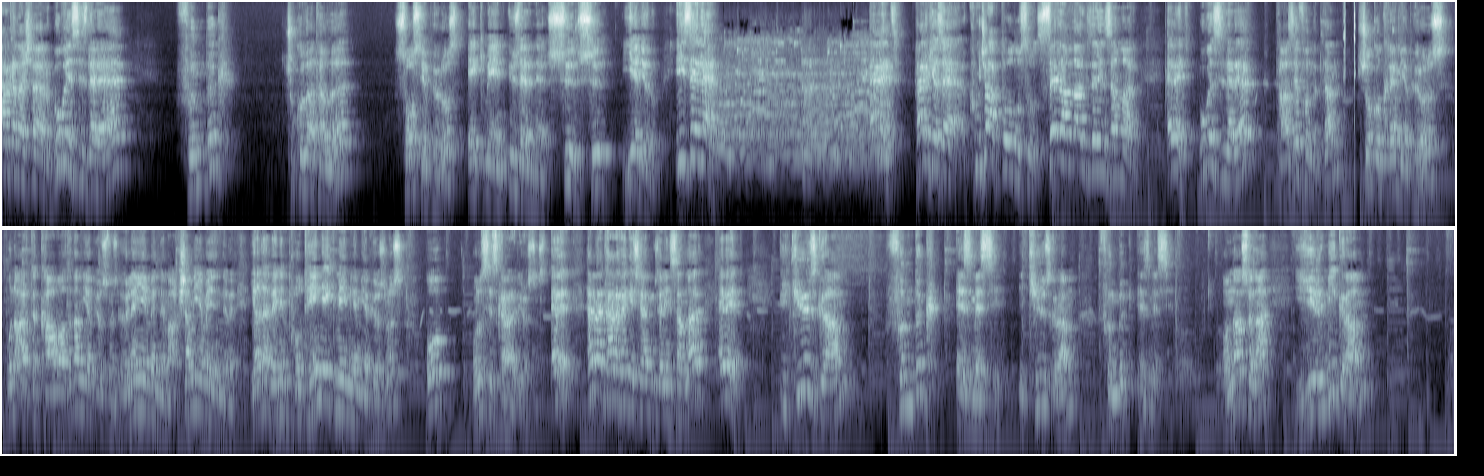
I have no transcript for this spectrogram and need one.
arkadaşlar bugün sizlere fındık çikolatalı sos yapıyoruz. Ekmeğin üzerine sür sür ye diyorum. İyi seyirler. Evet, herkese kucak dolusu selamlar güzel insanlar. Evet, bugün sizlere taze fındıktan şoko krem yapıyoruz. Bunu artık kahvaltıda mı yapıyorsunuz, öğlen yemeğinde mi, akşam yemeğinde mi ya da benim protein ekmeğimle mi yapıyorsunuz? O onu siz karar veriyorsunuz. Evet, hemen tarife geçelim güzel insanlar. Evet, 200 gram fındık ezmesi. 200 gram fındık ezmesi. Ondan sonra 20 gram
